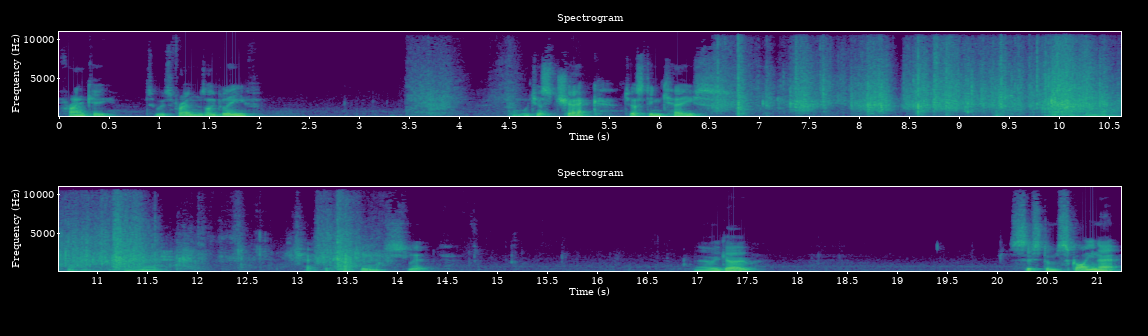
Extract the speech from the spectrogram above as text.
Frankie to his friends, I believe. And we'll just check, just in case. The slip. There we go. System Skynet.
